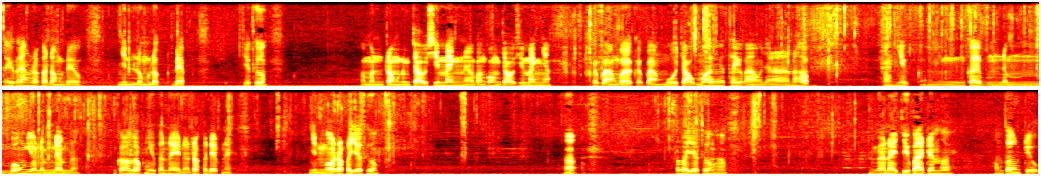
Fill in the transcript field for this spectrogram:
tay tán rất là đồng đều nhìn lùng lực đẹp dễ thương. Và mình trồng trong chậu xi măng này, vẫn còn chậu xi măng nha. Các bạn về các bạn mua chậu mới thay vào cho nó, nó hợp. Không như những cây năm bốn vô năm năm nè có gốc như thế này là rất là đẹp này. Nhìn ngồi rất là dễ thương. Đó rất là dễ thương không? Cái này chỉ vài trăm thôi không tới 1 triệu.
